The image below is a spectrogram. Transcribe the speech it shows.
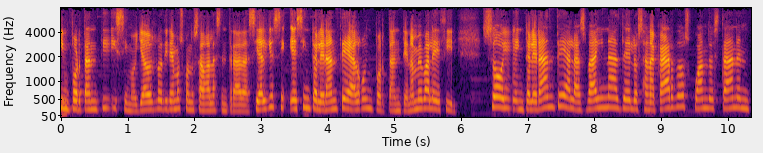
Importantísimo, ya os lo diremos cuando salgan las entradas. Si alguien es- intolerante a algo importante, no me vale decir soy intolerante a las vainas de los anacardos cuando están en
